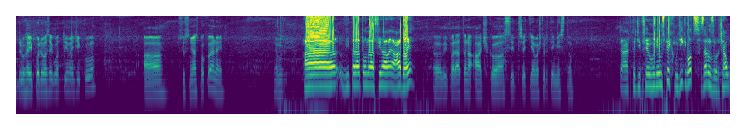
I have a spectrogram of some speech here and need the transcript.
druhý podvozek od Team Magicu a jsem s ním spokojený. Nemůžu... A vypadá to na finále A, B? E, vypadá to na Ačko, asi třetí nebo čtvrtý místo. Tak to ti přeju hodně úspěchů. Díky moc za rozhovor. Čau.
